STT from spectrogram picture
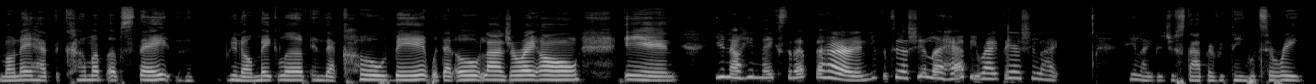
Monet had to come up upstate, you know, make love in that cold bed with that old lingerie on, and you know he makes it up to her, and you can tell she a little happy right there. She like, he like, did you stop everything with Tariq?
